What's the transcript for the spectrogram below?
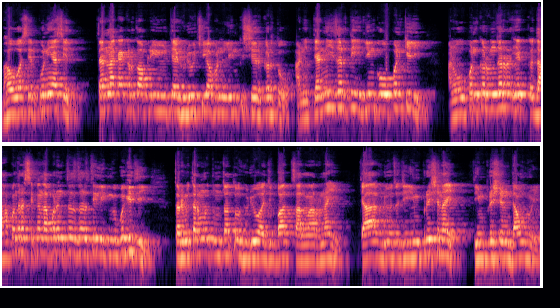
भाऊ असेल कोणी असेल त्यांना काय करतो? आपली त्या व्हिडिओची आपण लिंक शेअर करतो. आणि त्यांनी जर ती लिंक ओपन केली आणि ओपन करून जर एक दहा पंधरा सेकंदापर्यंत जर ती लिंक बघितली तर मित्रांनो तुमचा तो व्हिडिओ अजिबात चालणार नाही. त्या व्हिडिओचं जे इम्प्रेशन आहे ते इम्प्रेशन डाऊन होईल.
